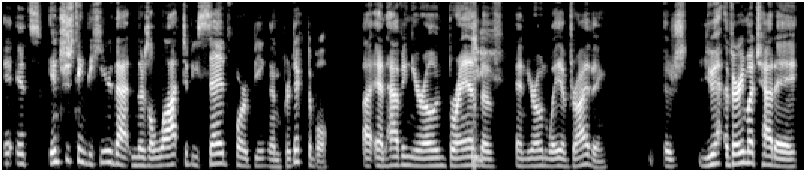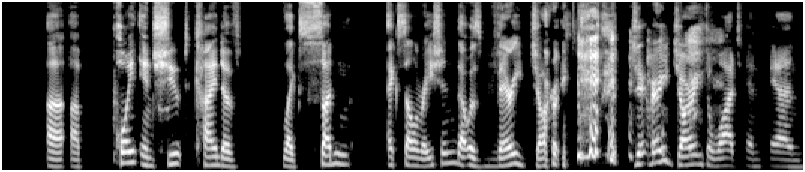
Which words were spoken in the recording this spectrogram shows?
it's interesting to hear that and there's a lot to be said for being unpredictable uh, and having your own brand of and your own way of driving. There's, you very much had a a, a point and shoot kind of like sudden acceleration that was very jarring very jarring to watch and and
